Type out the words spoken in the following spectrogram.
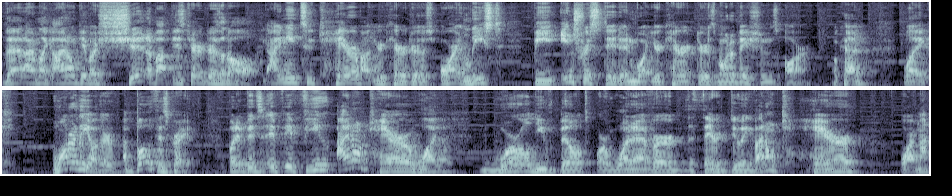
That I'm like, I don't give a shit about these characters at all. I need to care about your characters, or at least be interested in what your characters' motivations are. Okay? Like, one or the other. Uh, Both is great. But if it's if, if you I don't care what world you've built or whatever that they're doing, if I don't care or I'm not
